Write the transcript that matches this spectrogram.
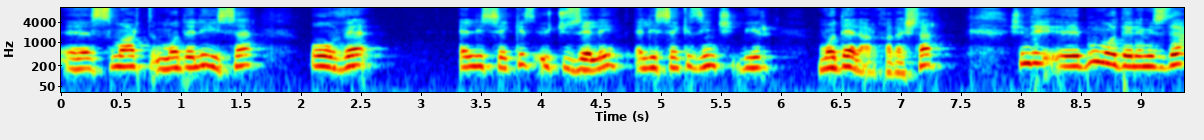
E, smart modeli ise OV 58 350 58 inç bir model arkadaşlar. Şimdi e, bu modelimizde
